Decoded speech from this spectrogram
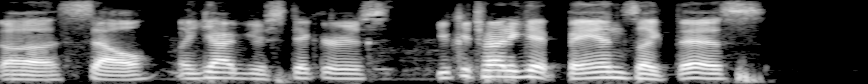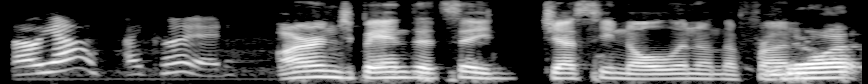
uh sell. Like you have your stickers. You could try to get bands like this. Oh yeah, I could. Orange band that say Jesse Nolan on the front. You know what?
